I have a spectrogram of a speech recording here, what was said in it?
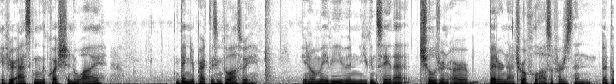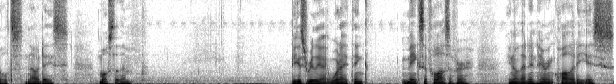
If you're asking the question why then you're practicing philosophy. You know maybe even you can say that children are better natural philosophers than adults nowadays most of them because really what i think makes a philosopher, you know, that inherent quality is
